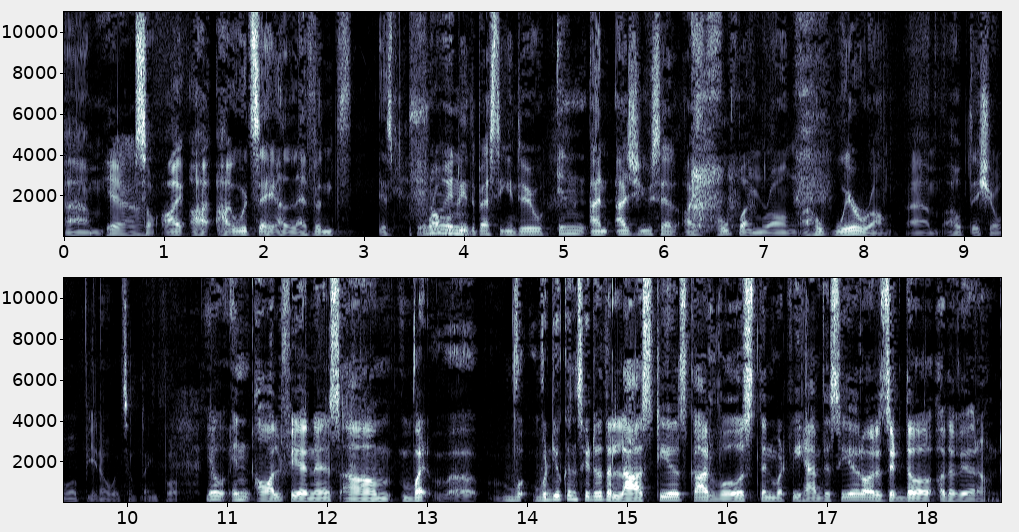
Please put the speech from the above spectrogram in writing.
Um, Yeah. So I, I I would say 11th is You know, probably in- the best he can do. in- and as you said, I hope I'm wrong. I hope we're wrong. Um, I hope they show up, you know, with something. But you know, in all fairness, um, what uh, w- would you consider the last year's car worse than what we have this year, or is it the other way around?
